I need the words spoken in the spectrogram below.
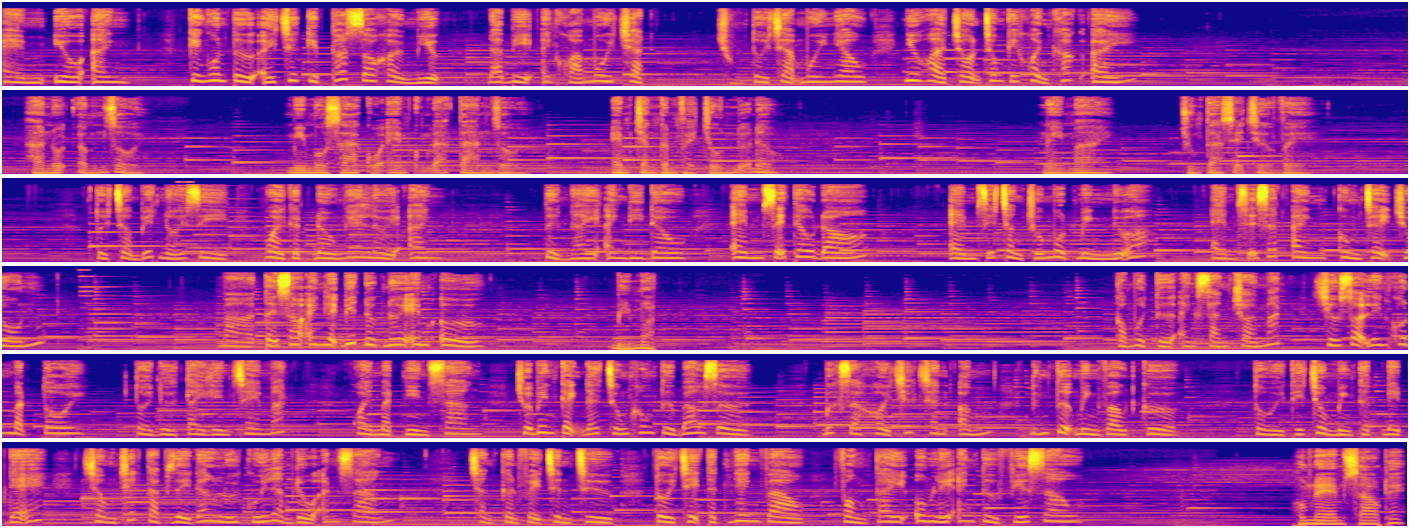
Em yêu anh. Cái ngôn từ ấy chưa kịp thoát ra khỏi miệng đã bị anh khóa môi chặt. Chúng tôi chạm môi nhau như hòa trộn trong cái khoảnh khắc ấy. Hà Nội ấm rồi. Mimosa của em cũng đã tàn rồi. Em chẳng cần phải trốn nữa đâu. Ngày mai chúng ta sẽ trở về. Tôi chẳng biết nói gì ngoài gật đầu nghe lời anh. Từ nay anh đi đâu, em sẽ theo đó. Em sẽ chẳng trốn một mình nữa. Em sẽ dắt anh cùng chạy trốn. Mà tại sao anh lại biết được nơi em ở? Bí mật. Có một thứ ánh sáng chói mắt chiếu rọi lên khuôn mặt tôi. Tôi đưa tay lên che mắt, quay mặt nhìn sang, chỗ bên cạnh đã trống không từ bao giờ. Bước ra khỏi chiếc chăn ấm, đứng tựa mình vào cửa. Tôi thấy chồng mình thật đẹp đẽ, trong chiếc tạp dề đang lúi cúi làm đồ ăn sáng. Chẳng cần phải chần chừ, tôi chạy thật nhanh vào, vòng tay ôm lấy anh từ phía sau. Hôm nay em sao thế?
